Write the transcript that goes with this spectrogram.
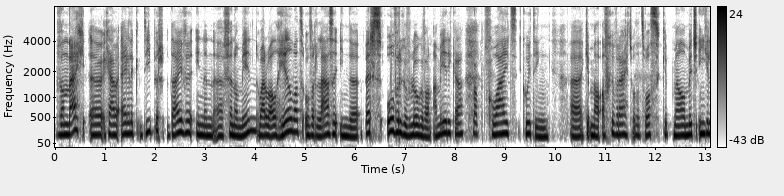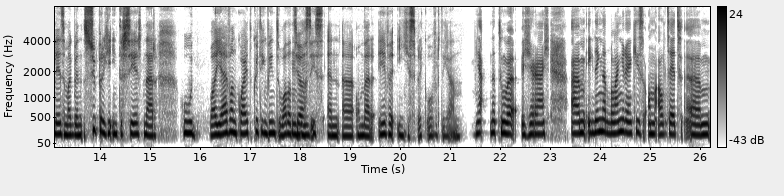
Vandaag uh, gaan we eigenlijk dieper diven in een uh, fenomeen waar we al heel wat over lazen in de pers, overgevlogen van Amerika. Klopt. Quiet quitting. Uh, ik heb me al afgevraagd wat het was. Ik heb me al een beetje ingelezen, maar ik ben super geïnteresseerd naar hoe, wat jij van quiet quitting vindt, wat het mm -hmm. juist is, en om daar even in gesprek over te gaan. Ja, dat doen we graag. Um, ik denk dat het belangrijk is om altijd um,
